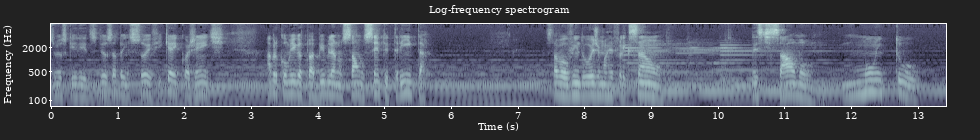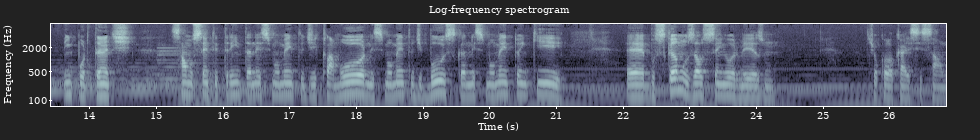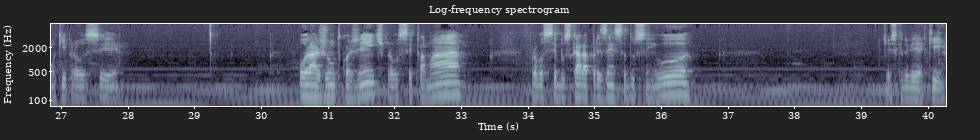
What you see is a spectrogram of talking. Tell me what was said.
todos, meus queridos. Deus abençoe. Fique aí com a gente. Abra comigo a tua Bíblia no Salmo 130. Estava ouvindo hoje uma reflexão neste salmo muito importante. Salmo 130, nesse momento de clamor, nesse momento de busca, nesse momento em que é, buscamos ao Senhor mesmo. Deixa eu colocar esse salmo aqui para você orar junto com a gente, para você clamar, para você buscar a presença do Senhor. Deixa eu escrever aqui.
